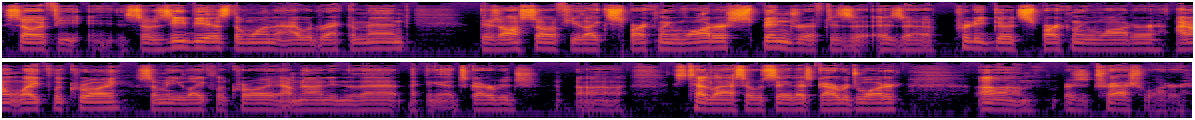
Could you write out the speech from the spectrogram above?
so if you so Zevia is the one I would recommend. There's also if you like sparkling water, Spindrift is a, is a pretty good sparkling water. I don't like Lacroix. Some of you like Lacroix. I'm not into that. I think that's garbage. Uh, as Ted Lasso would say, that's garbage water. Um, or is it trash water?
